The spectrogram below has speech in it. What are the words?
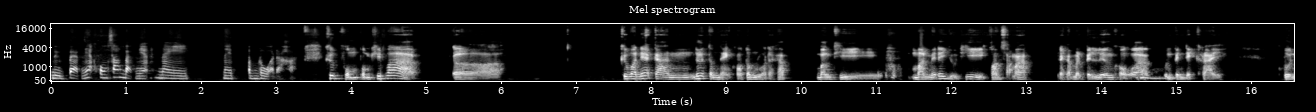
หรือแบบเนี้ยโครงสร้างแบบเนี้ยในในตำรวจอะค่ะ คือผมผมคิดว่า เออคือวันเนี้ยการเลื่อนตำแหน่งของตำรวจนะครับ บางทีมันไม่ได้อยู่ที่ความสามารถนะครับ มันเป็นเรื่องของว่าอืมคุณเป็นเด็กใคร คุณ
